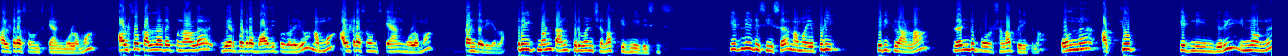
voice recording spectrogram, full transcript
அல்ட்ராசவுண்ட் ஸ்கேன் மூலமாக ஆல்சோ கல்லடைப்புனால ஏற்படுற பாதிப்புகளையும் நம்ம அல்ட்ராசவுண்ட் ஸ்கேன் மூலமாக கண்டறியலாம். Treatment and prevention of kidney disease kidney டிசீஸை நம்ம எப்படி பிரிக்கலாம்னா ரெண்டு போர்ஷனாக பிரிக்கலாம். ஒன்று அக்யூட் கிட்னி இன்ஜுரி இன்னொன்று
